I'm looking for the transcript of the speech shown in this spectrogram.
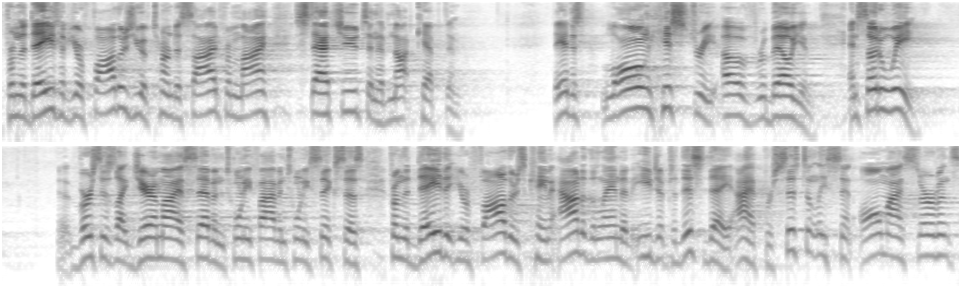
From the days of your fathers, you have turned aside from my statutes and have not kept them. They had this long history of rebellion, and so do we. Verses like Jeremiah 7 25 and 26 says, From the day that your fathers came out of the land of Egypt to this day, I have persistently sent all my servants,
